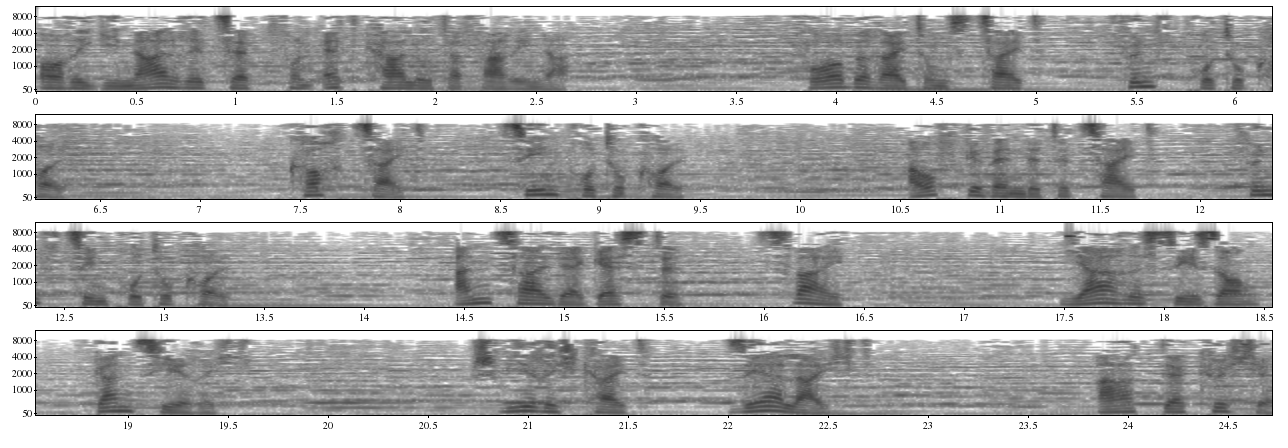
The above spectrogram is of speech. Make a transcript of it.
Originalrezept von Ed Carlota Farina. Vorbereitungszeit 5 Protokoll. Kochzeit 10 Protokoll. Aufgewendete Zeit 15 Protokoll. Anzahl der Gäste 2. Jahressaison ganzjährig. Schwierigkeit sehr leicht. Art der Küche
